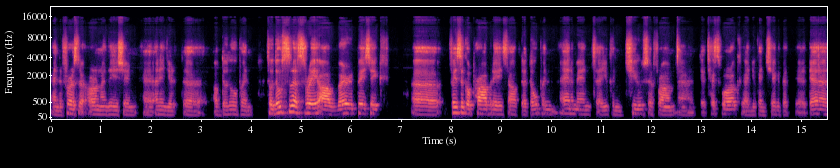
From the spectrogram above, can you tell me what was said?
and the first ionization uh, energy uh, of the dopant. So those three are very basic uh, physical properties of the dopant element. Uh, you can choose from uh, the textbook and you can check the uh, data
